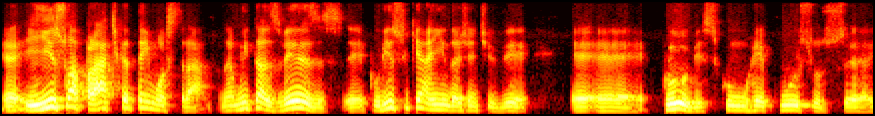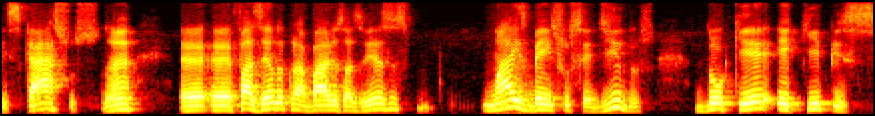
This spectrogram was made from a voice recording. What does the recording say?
É, e isso a prática tem mostrado. Né? Muitas vezes, é, por isso que ainda a gente vê é, é, clubes com recursos é, escassos, né, é, fazendo trabalhos, às vezes, mais bem sucedidos do que equipes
